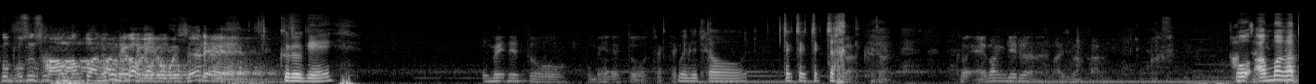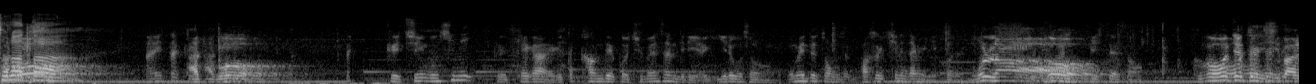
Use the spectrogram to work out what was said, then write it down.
이거 무슨 상황도 아니고 내가 왜 이러고 있어야 돼? 그러게. 오메데또 오메데또 짝짝. 왜또 짝짝짝짝. 그, 그, 그 에반게리온 마지막 가. 어 악마가 돌아왔다. 아니 딱그 가지고 그 주인공 신이 그 걔가 여기 딱 가운데 있고 주변 사람들이 여기 이러고서 오메데통 박수 치는 장면이 있거든. 몰라. 그거 비슷해서. 그거 어쨌든 시발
